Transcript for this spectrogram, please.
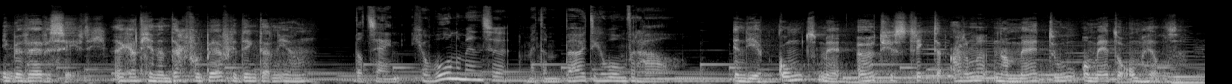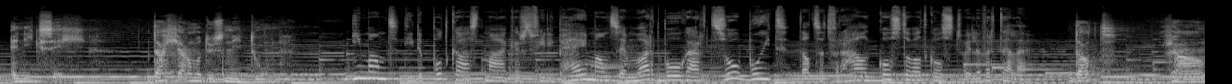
Ik ben 75. Er gaat geen dag voorbij of je denkt daar niet aan. Dat zijn gewone mensen met een buitengewoon verhaal. En die komt met uitgestrekte armen naar mij toe om mij te omhelzen. En ik zeg, dat gaan we dus niet doen. hè. Iemand die de podcastmakers Filip Heijmans en Wart Bogaert zo boeit dat ze het verhaal koste wat kost willen vertellen. Dat gaan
